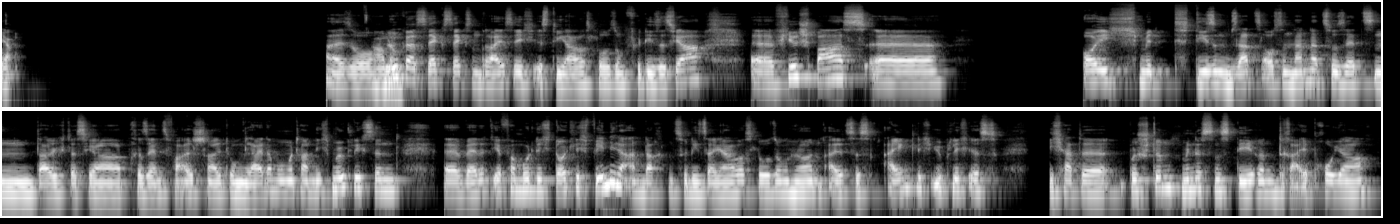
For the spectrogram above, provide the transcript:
Ja. Also Amen. Lukas 6, 36 ist die Jahreslosung für dieses Jahr. Äh, viel Spaß, äh, euch mit diesem Satz auseinanderzusetzen. Dadurch, dass ja Präsenzveranstaltungen leider momentan nicht möglich sind, äh, werdet ihr vermutlich deutlich weniger Andachten zu dieser Jahreslosung hören, als es eigentlich üblich ist. Ich hatte bestimmt mindestens deren drei pro Jahr.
